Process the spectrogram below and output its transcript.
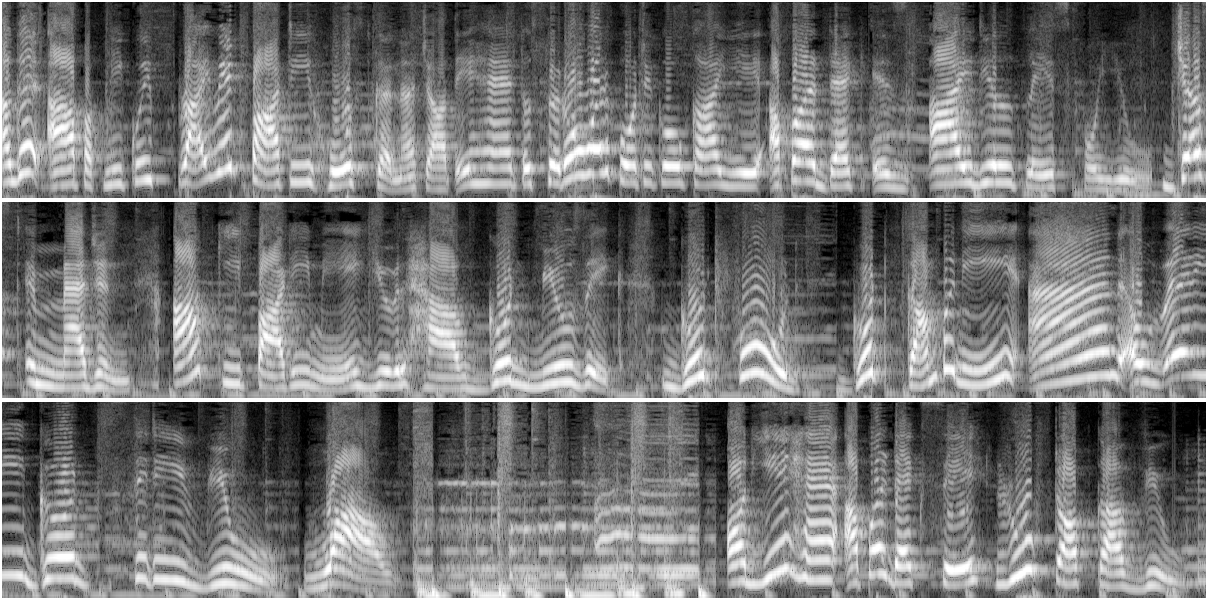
अगर आप अपनी कोई प्राइवेट पार्टी होस्ट करना चाहते हैं तो सरोवर पोर्टिको का ये upper deck is ideal place for you just imagine आपकी पार्टी में you will have good music good food good company and a very good city view wow और ये है अपर डेक से रूफ टॉप का व्यू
